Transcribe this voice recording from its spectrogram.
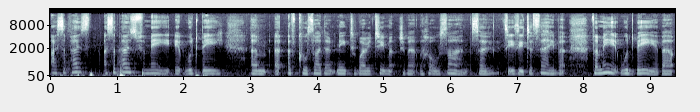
I suppose I suppose for me it would be um, uh, of course I don't need to worry too much about the whole science so it's easy to say but for me it would be about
